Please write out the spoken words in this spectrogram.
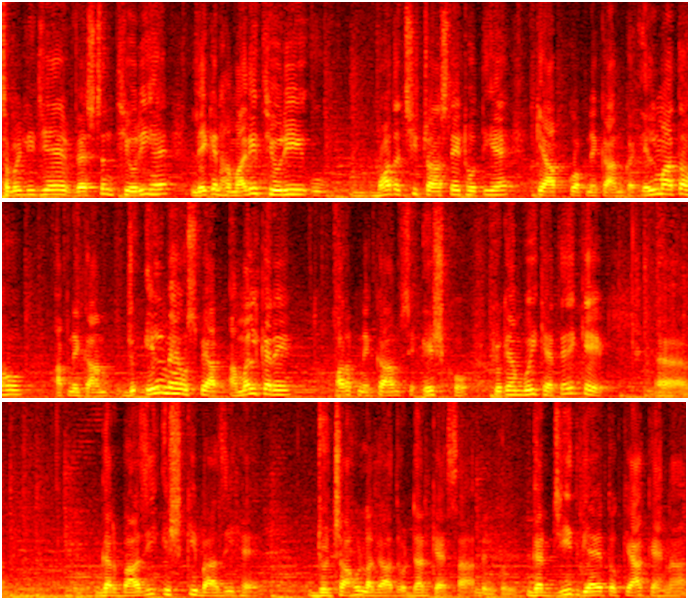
समझ लीजिए वेस्टर्न थ्योरी है लेकिन हमारी थ्योरी बहुत अच्छी ट्रांसलेट होती है कि आपको अपने काम का इल्म आता हो अपने काम जो इल्म है उस पर आप अमल करें और अपने काम से इश्क हो। क्योंकि हम वही कहते हैं कि गरबाजी इश्क की बाजी है जो चाहो लगा दो डर कैसा। बिल्कुल। अगर जीत गए तो क्या कहना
